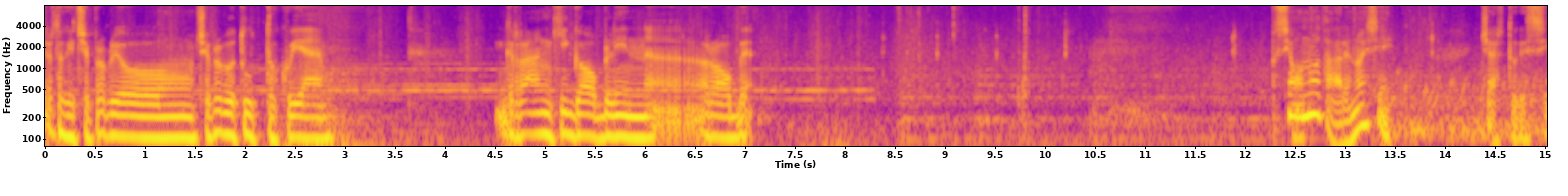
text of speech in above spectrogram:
Certo che c'è proprio, c'è proprio tutto qui, eh. Granchi, goblin, eh, robe. Possiamo nuotare, noi sì. Certo che sì.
